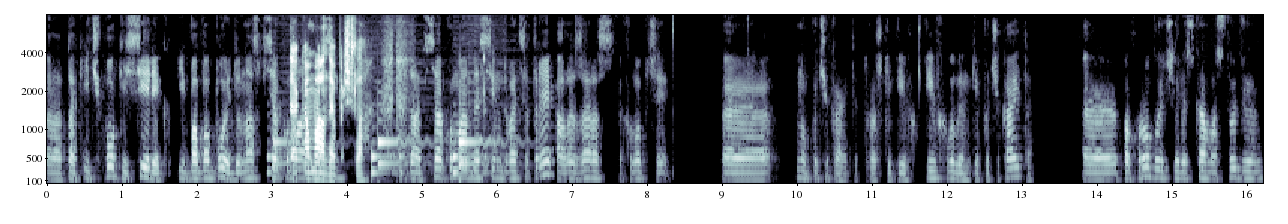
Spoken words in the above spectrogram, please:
Е, так, і Чпок, і Серік, і Бабабой, до нас вся команда. команда прийшла. Да, вся команда 7-23, але зараз, хлопці, е, ну, почекайте трошки, пів, пів хвилинки почекайте. Е, попробуй через Камо студію.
